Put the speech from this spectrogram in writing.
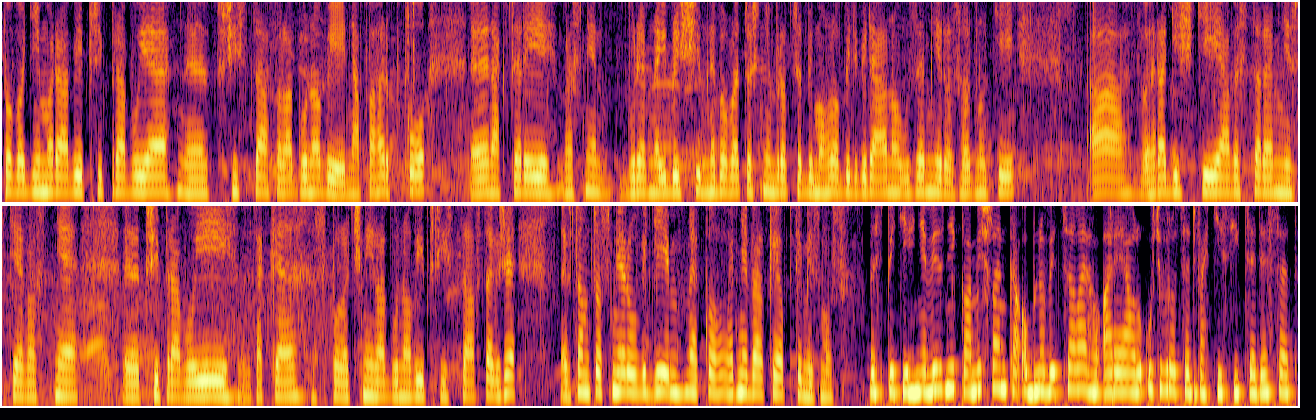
Povodí Moravy připravuje eh, přístav Lagunovi na Pahrbku, eh, na který vlastně bude v nejbližším nebo v letošním roce by mohlo být vydáno územní rozhodnutí a v Hradišti a ve Starém městě vlastně e, připravují také společný lagunový přístav, takže v tomto směru vidím jako hodně velký optimismus. Ve Spitihně vznikla myšlenka obnovy celého areálu už v roce 2010.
